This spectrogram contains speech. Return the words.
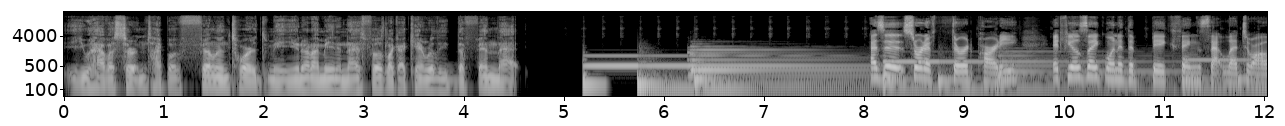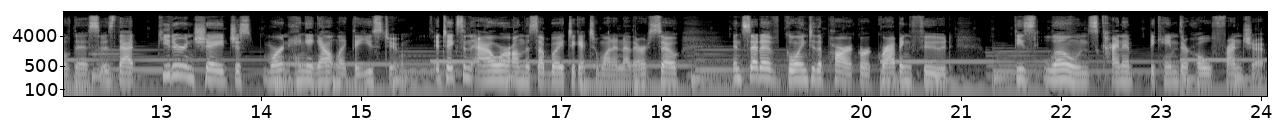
you have a certain type of feeling towards me. You know what I mean? And that feels like I can't really defend that. As a sort of third party, it feels like one of the big things that led to all of this is that Peter and Shay just weren't hanging out like they used to. It takes an hour on the subway to get to one another, so instead of going to the park or grabbing food, these loans kind of became their whole friendship.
